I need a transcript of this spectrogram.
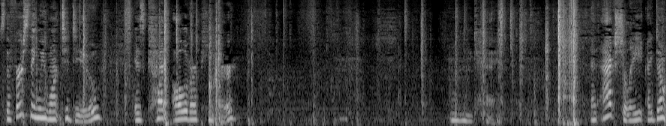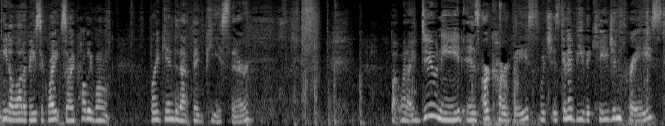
so the first thing we want to do is cut all of our paper. Okay. And actually, I don't need a lot of basic white, so I probably won't break into that big piece there. But what I do need is our card base, which is going to be the Cajun Craze.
